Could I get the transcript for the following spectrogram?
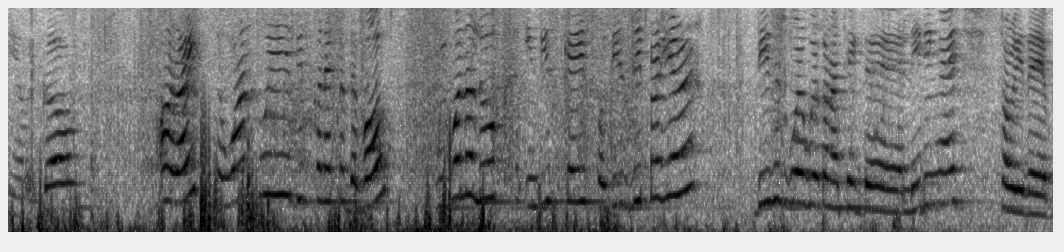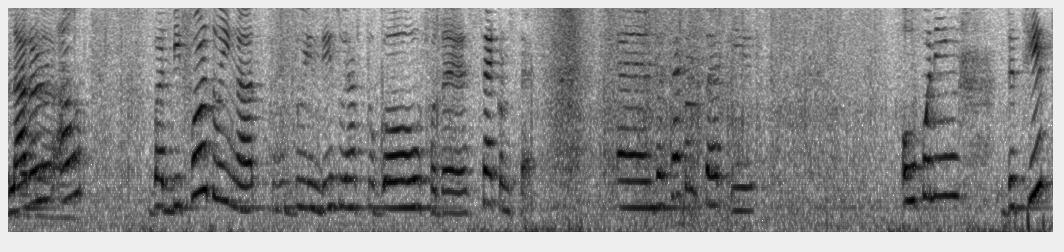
Here we go. All right so once we disconnected the valves we want to look in this case for this zipper here. This is where we're going to take the leading edge sorry the bladder out. But before doing that doing this we have to go for the second step. And the second step is opening the tip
